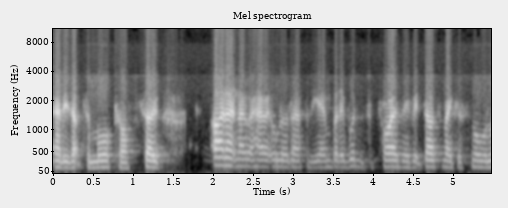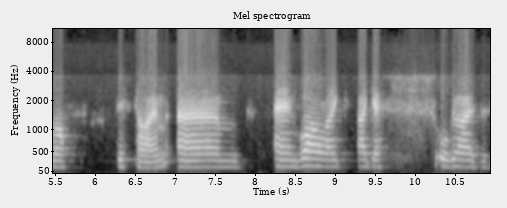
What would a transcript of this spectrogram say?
added up to more costs. So I don't know how it all will up at the end, but it wouldn't surprise me if it does make a small loss this time. Um, and while I, I guess organisers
